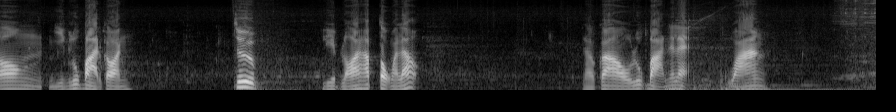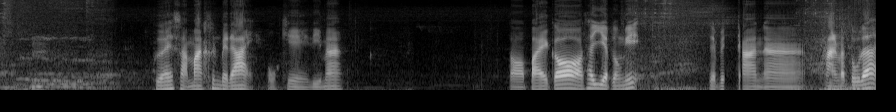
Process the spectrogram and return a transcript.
ต้องยิงลูกบาศก์ก่อนจึบ เรียบร้อยครับตกมาแล้วแล้วก็เอาลูกบาศก์นี่แหละ วางอืมเพื่อให้สามารถขึ้นไปได้ โอเคดีมาก ต่อไปก็ถ้าเหยียบตรงนี้ จะเป็นการอ่าผ่านประตูได้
